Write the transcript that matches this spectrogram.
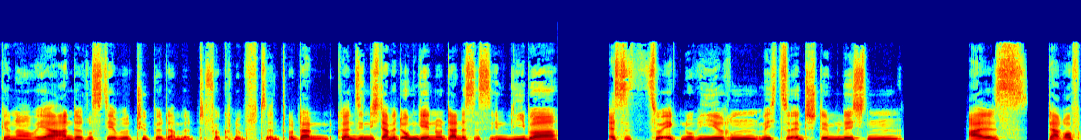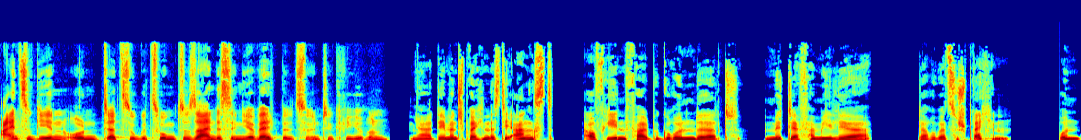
genau ja andere Stereotype damit verknüpft sind und dann können sie nicht damit umgehen und dann ist es ihnen lieber es ist zu ignorieren, mich zu entstimmlichen, als darauf einzugehen und dazu gezwungen zu sein, das in ihr Weltbild zu integrieren. Ja, dementsprechend ist die Angst auf jeden Fall begründet, mit der Familie darüber zu sprechen. Und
